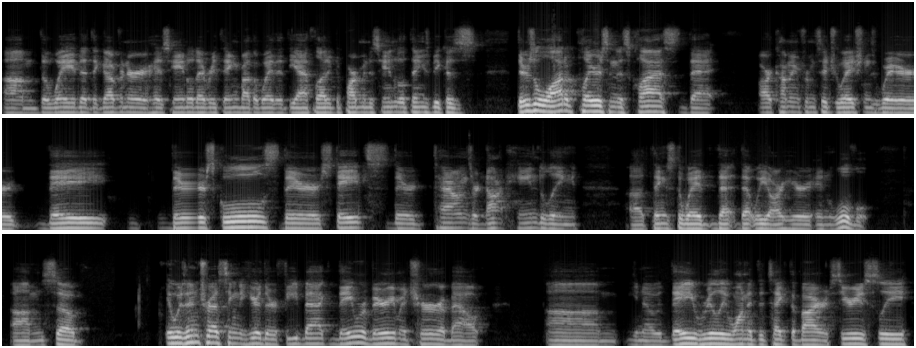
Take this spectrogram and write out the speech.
um, the way that the governor has handled everything, by the way that the athletic department has handled things, because there's a lot of players in this class that are coming from situations where they their schools, their states, their towns are not handling uh, things the way that that we are here in Louisville. Um, so it was interesting to hear their feedback. They were very mature about, um, you know, they really wanted to take the virus seriously.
